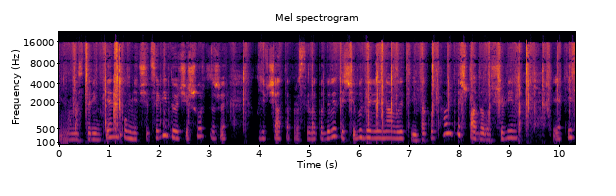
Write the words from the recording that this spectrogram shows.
на сторінці. Я не пам'ятаю, чи це відео, чи шорт вже дівчата просили подивитись, чи буде війна в Литві. Так от там теж падало, що він якісь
